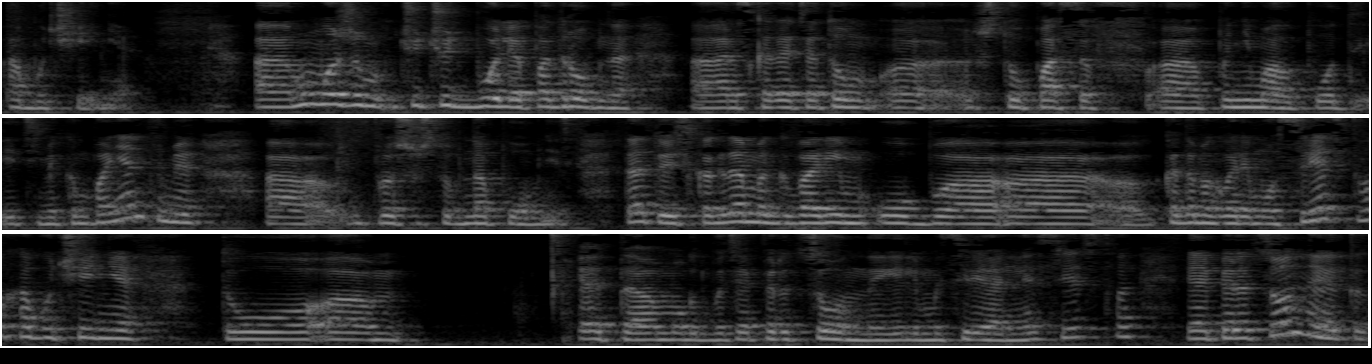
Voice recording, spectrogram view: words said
обучения. А, мы можем чуть-чуть более подробно рассказать о том, что Пасов понимал под этими компонентами, просто чтобы напомнить. Да, то есть, когда мы говорим об, когда мы говорим о средствах обучения, то это могут быть операционные или материальные средства. И операционные, это,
